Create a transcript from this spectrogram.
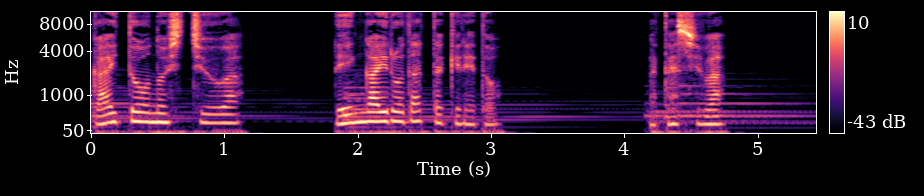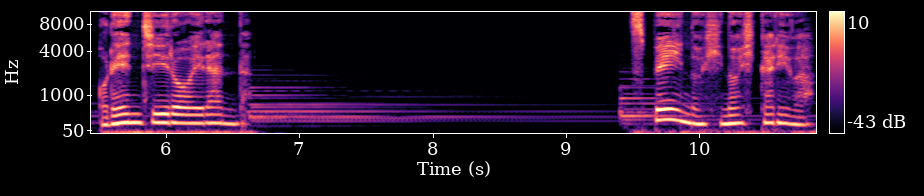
街灯の支柱はレンガ色だったけれど私はオレンジ色を選んだ。スペインの日の光は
